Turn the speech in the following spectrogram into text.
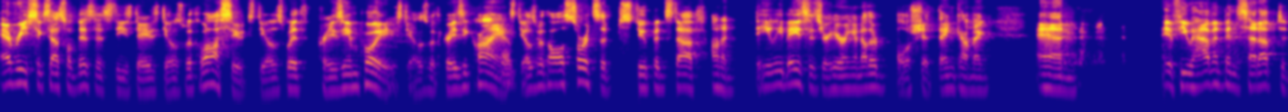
every successful business these days deals with lawsuits, deals with crazy employees, deals with crazy clients, deals with all sorts of stupid stuff on a daily basis. You're hearing another bullshit thing coming. And if you haven't been set up to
